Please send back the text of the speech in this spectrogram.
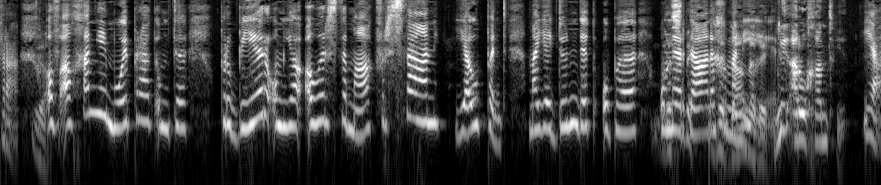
vra ja. of al gaan jy mooi praat om te probeer om jou ouers te maak verstaan jou punt, maar jy doen dit op 'n onderdanige manier. Nie arrogant nie. Ja.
